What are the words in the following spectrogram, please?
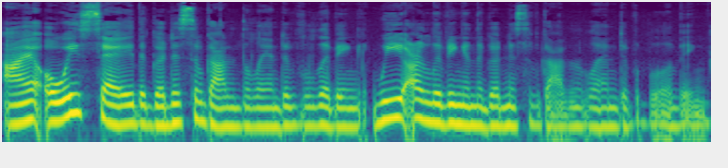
I always say the goodness of God in the land of the living. We are living in the goodness of God in the land of the living.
